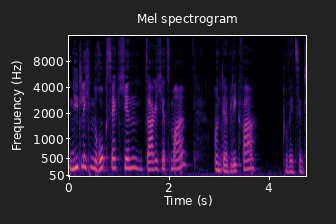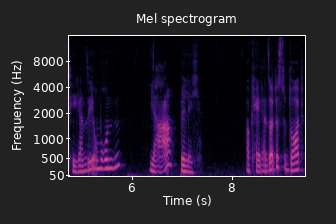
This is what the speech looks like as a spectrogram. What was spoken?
niedlichen Rucksäckchen, sage ich jetzt mal. Und der Blick war, du willst den Tegernsee umrunden? Ja, will ich. Okay, dann solltest du dort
